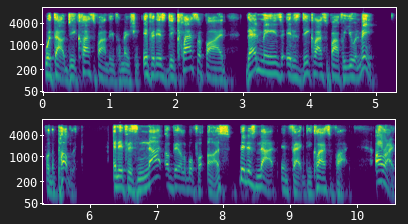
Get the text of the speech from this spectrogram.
without declassifying the information. If it is declassified, that means it is declassified for you and me, for the public. And if it's not available for us, then it's not in fact declassified. All right,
